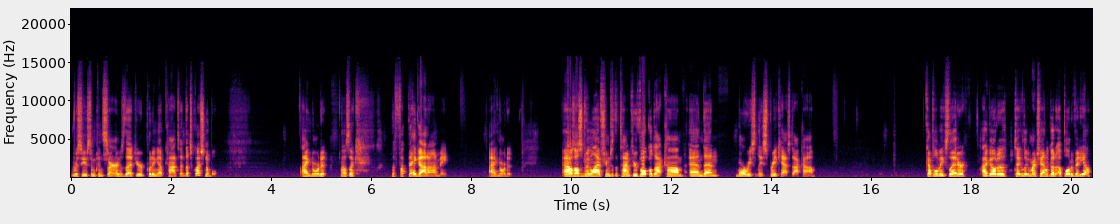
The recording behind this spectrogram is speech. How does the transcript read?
received some concerns that you're putting up content that's questionable. I ignored it. I was like, the fuck they got on me? I ignored it. And I was also doing live streams at the time through Vokle.com and then more recently Spreecast.com. A couple of weeks later, I go to take a look at my channel, go to upload a video.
